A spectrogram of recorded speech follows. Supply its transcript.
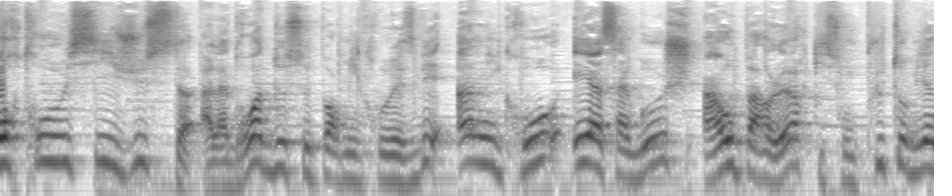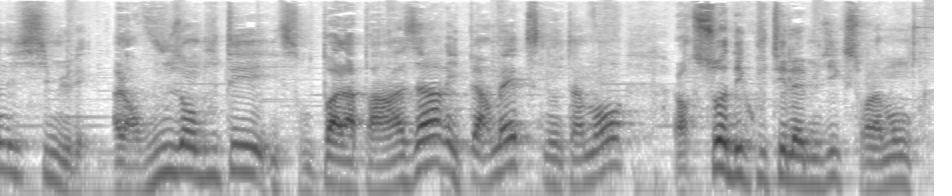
On retrouve aussi juste à la droite de ce port micro USB un micro et à sa gauche un haut-parleur qui sont plutôt bien dissimulés. Alors vous en doutez, ils sont pas là par hasard, ils permettent notamment soit d'écouter la musique sur la montre,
